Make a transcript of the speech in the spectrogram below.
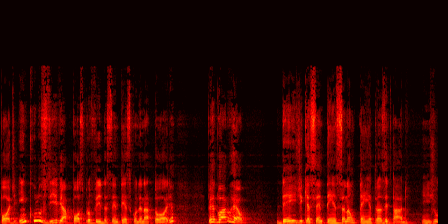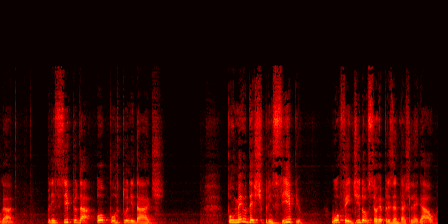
Pode, inclusive após proferida a sentença condenatória, perdoar o réu, desde que a sentença não tenha transitado em julgado. Princípio da oportunidade. Por meio deste princípio, o ofendido ou seu representante legal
